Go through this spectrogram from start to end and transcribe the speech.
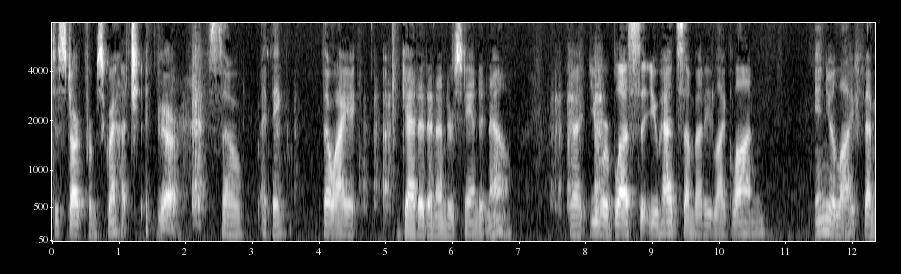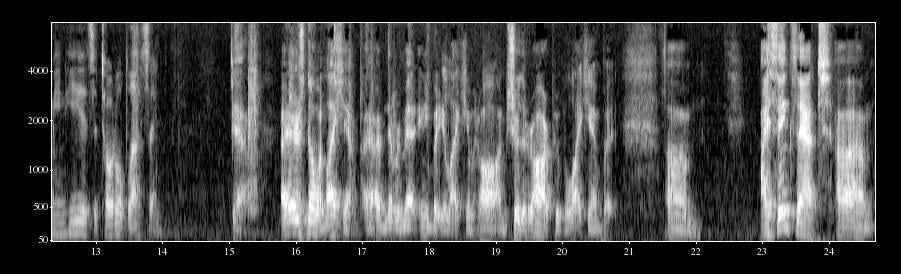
to start from scratch. Yeah. so I think, though I get it and understand it now, that you were blessed that you had somebody like Lon in your life. I mean, he is a total blessing. Yeah. There's no one like him. I've never met anybody like him at all. I'm sure there are people like him, but um, I think that um,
